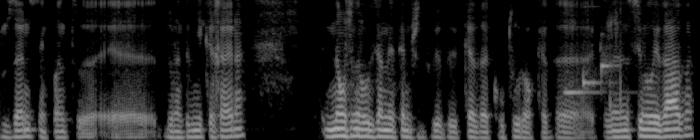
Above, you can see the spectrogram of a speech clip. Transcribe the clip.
dos anos, enquanto durante a minha carreira, não generalizando em termos de, de cada cultura ou cada, cada, nacionalidade,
